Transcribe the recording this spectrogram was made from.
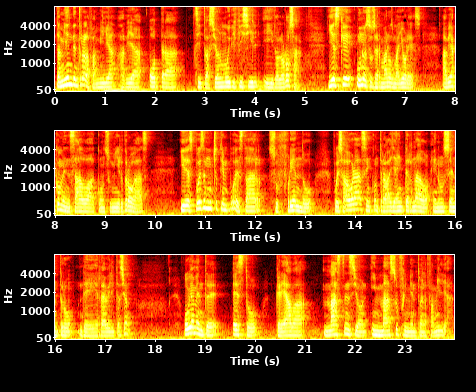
También dentro de la familia había otra situación muy difícil y dolorosa. Y es que uno de sus hermanos mayores había comenzado a consumir drogas y después de mucho tiempo de estar sufriendo pues ahora se encontraba ya internado en un centro de rehabilitación. Obviamente esto creaba más tensión y más sufrimiento en la familia.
